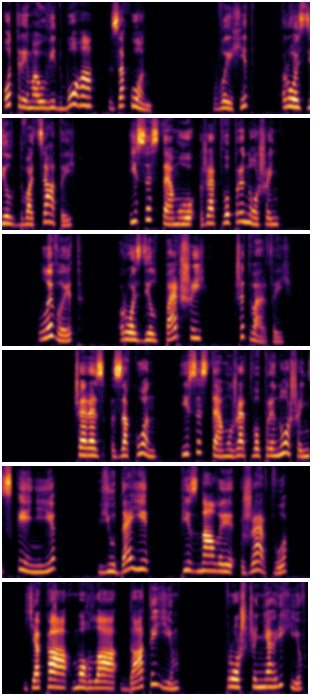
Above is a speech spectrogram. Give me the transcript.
отримав від Бога закон, вихід, розділ 20 і систему жертвоприношень, Левит, розділ 1, 4. Через закон і систему жертвоприношень з Кинії юдеї пізнали жертву, яка могла дати їм прощення гріхів,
